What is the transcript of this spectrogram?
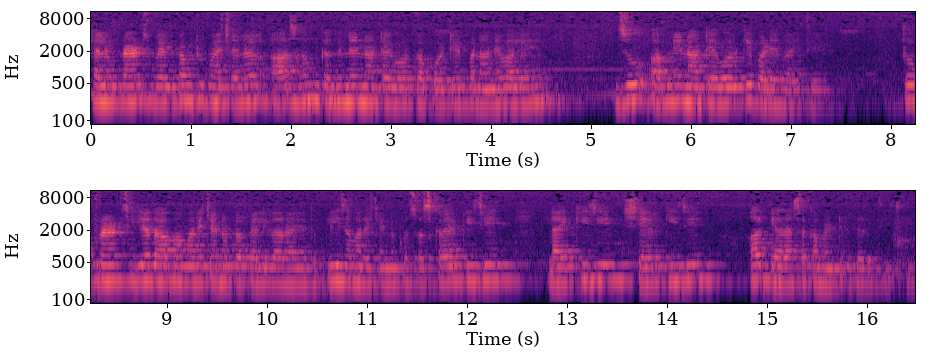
Hello friends welcome to my channel आज हम गगने नाटेगौर का पोर्ट्रेट बनाने वाले हैं, जो अपने नाटेगौर के बड़े भाई थे। तो फ्रेंड्स यदि आप हमारे चैनल पर पहली बार आए हैं तो प्लीज़ हमारे चैनल को सब्सक्राइब कीजिए लाइक कीजिए शेयर कीजिए और प्यारा सा कमेंट भी कर दीजिए।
